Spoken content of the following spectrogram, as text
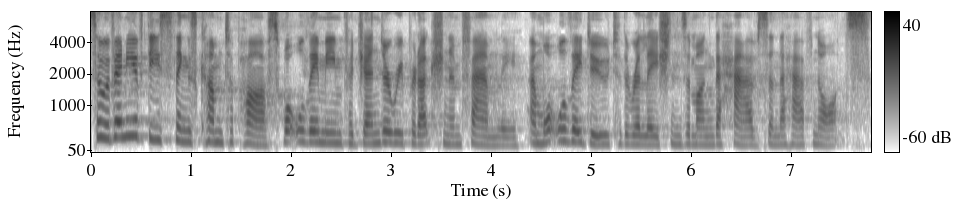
So if any of these things come to pass, what will they mean for gender, reproduction, and family? And what will they do to the relations among the haves and the have-nots?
